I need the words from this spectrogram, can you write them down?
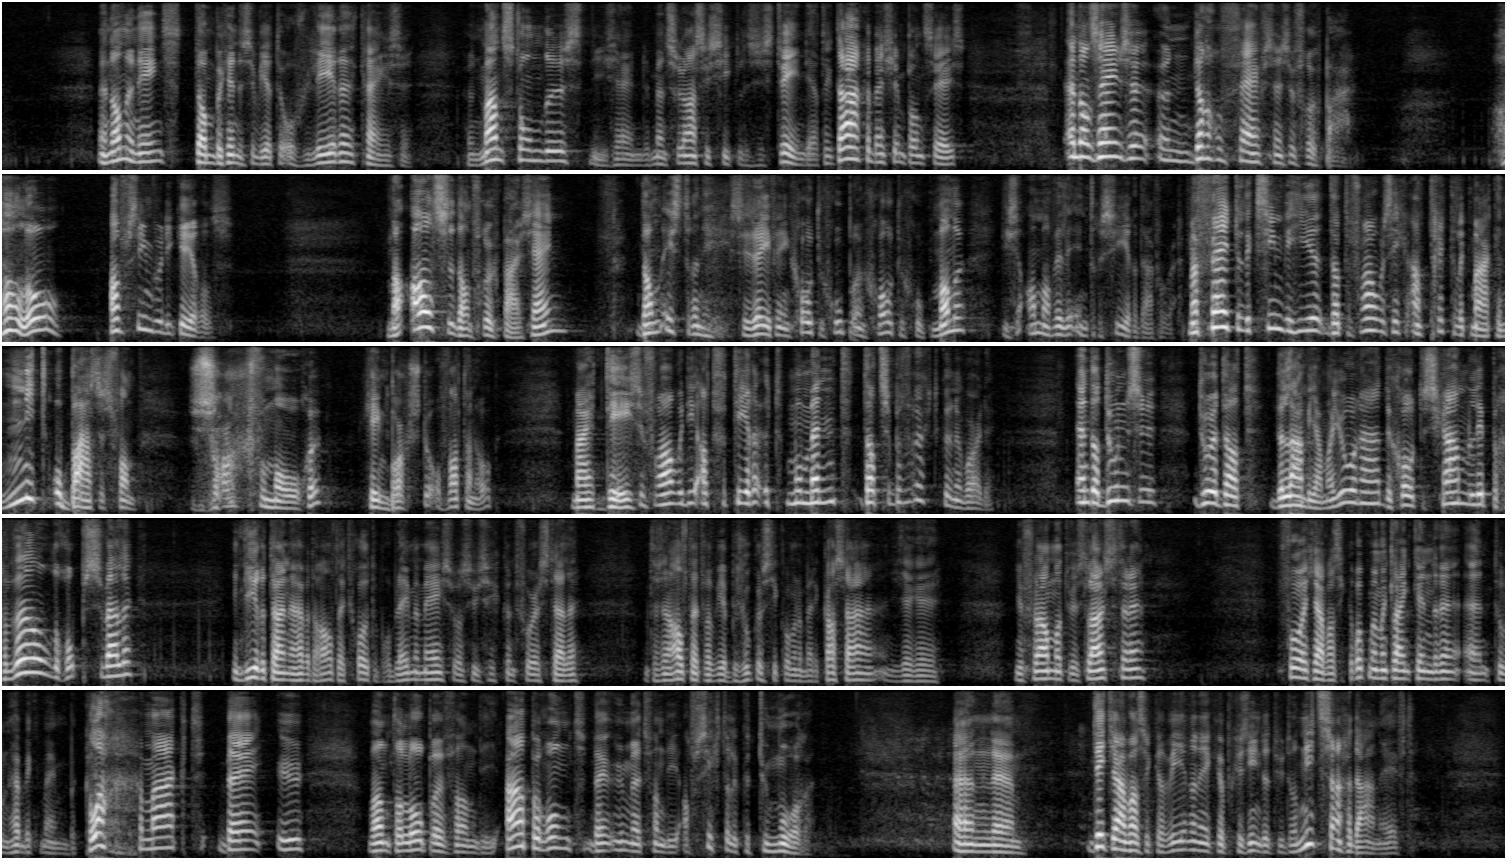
En dan ineens, dan beginnen ze weer te ovuleren, krijgen ze hun maandstondes, die zijn, de menstruatiecyclus is 32 dagen bij chimpansees. En dan zijn ze een dag of vijf zijn ze vruchtbaar. Hallo, afzien voor die kerels. Maar als ze dan vruchtbaar zijn, dan is er een, ze leven in grote groepen, een grote groep mannen die ze allemaal willen interesseren daarvoor. Maar feitelijk zien we hier dat de vrouwen zich aantrekkelijk maken, niet op basis van zorgvermogen, geen borsten of wat dan ook, maar deze vrouwen die adverteren het moment dat ze bevrucht kunnen worden. En dat doen ze doordat de labia majora, de grote schaamlippen, geweldig opzwellen. In dierentuinen hebben we er altijd grote problemen mee, zoals u zich kunt voorstellen. Want er zijn altijd wel weer bezoekers die komen bij de kassa en die zeggen: Je vrouw moet weer eens luisteren. Vorig jaar was ik er ook met mijn kleinkinderen en toen heb ik mijn beklag gemaakt bij u. Want er lopen van die apen rond bij u met van die afzichtelijke tumoren. En. Uh, dit jaar was ik er weer en ik heb gezien dat u er niets aan gedaan heeft.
